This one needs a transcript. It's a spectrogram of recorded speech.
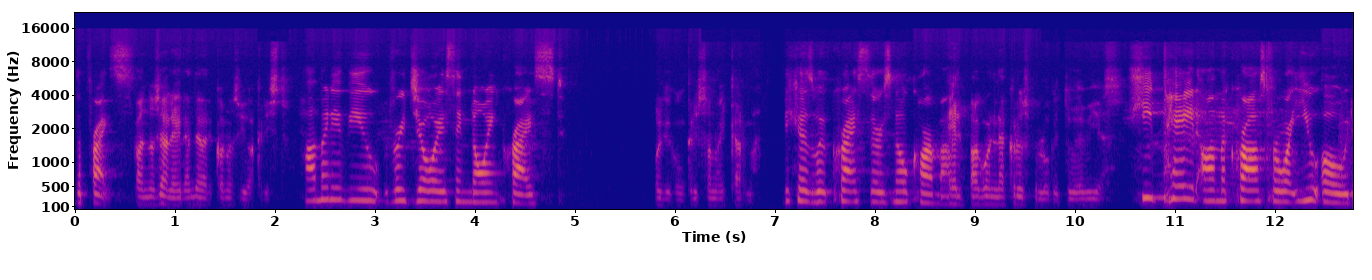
the price. Cuando se alegran de haber conocido a Cristo, How many of you rejoice in knowing Christ? porque con Cristo no hay karma. Because with Christ, there's no karma. Él pagó en la cruz por lo que tú debías. He paid on the cross for what you owed.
